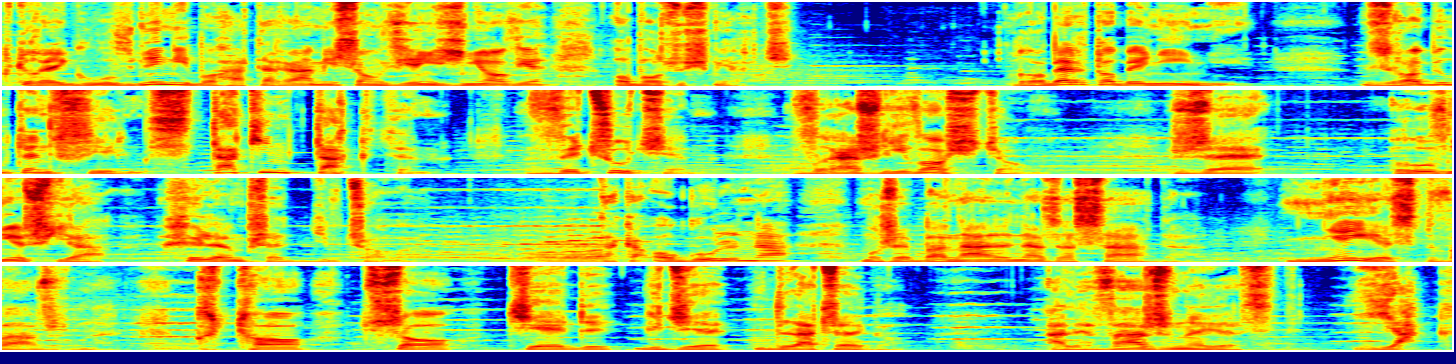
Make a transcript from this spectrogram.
której głównymi bohaterami są więźniowie obozu śmierci. Roberto Benini zrobił ten film z takim taktem, wyczuciem, wrażliwością, że również ja chylę przed nim czoła. Taka ogólna, może banalna zasada. Nie jest ważne kto, co, kiedy, gdzie, dlaczego, ale ważne jest jak.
